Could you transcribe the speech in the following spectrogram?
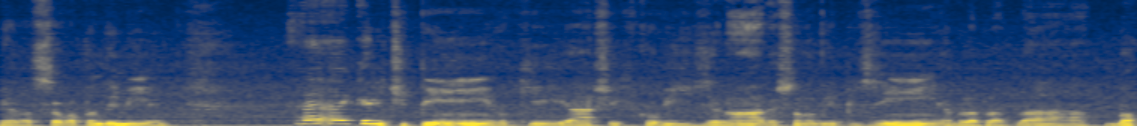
em relação à pandemia. É aquele tipinho que acha que Covid-19 é só uma gripezinha, blá blá blá. Bom,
